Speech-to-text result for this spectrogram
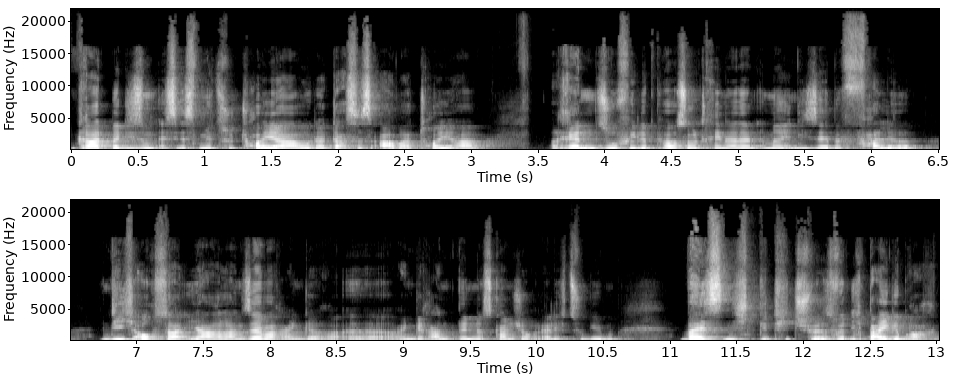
Gerade bei diesem, es ist mir zu teuer oder das ist aber teuer, rennen so viele Personal Trainer dann immer in dieselbe Falle, in die ich auch jahrelang selber äh, reingerannt bin, das kann ich auch ehrlich zugeben, weil es nicht geteacht wird. Es wird nicht beigebracht.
